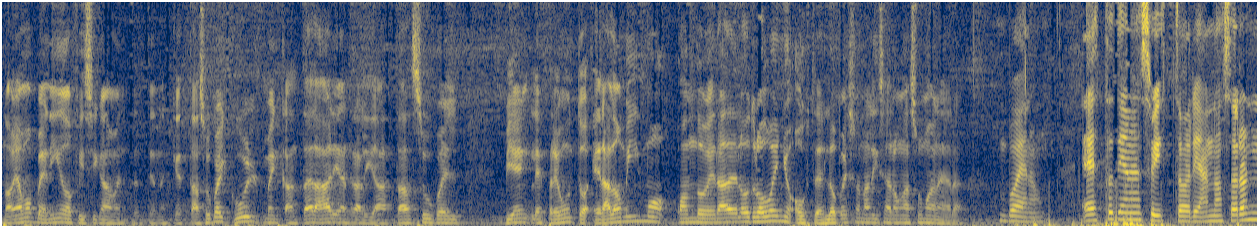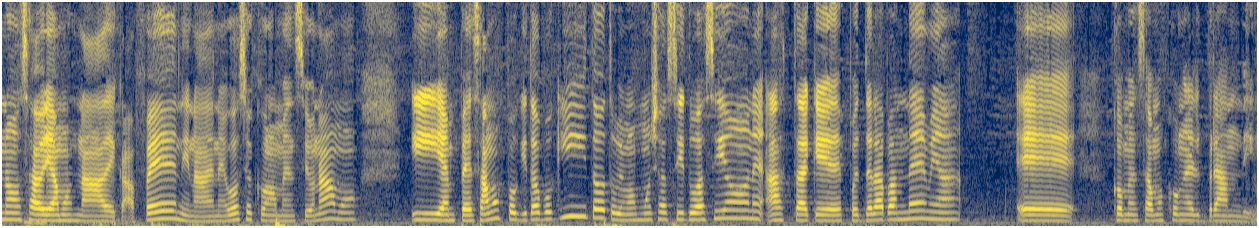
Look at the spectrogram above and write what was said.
no habíamos venido físicamente, ¿entiendes? Que está súper cool, me encanta el área, en realidad está súper bien. Les pregunto, ¿era lo mismo cuando era del otro dueño o ustedes lo personalizaron a su manera? Bueno, esto tiene su historia. Nosotros no sabíamos nada de café ni nada de negocios, como mencionamos. Y empezamos poquito a poquito, tuvimos muchas situaciones hasta que después de la pandemia eh, comenzamos con el branding.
